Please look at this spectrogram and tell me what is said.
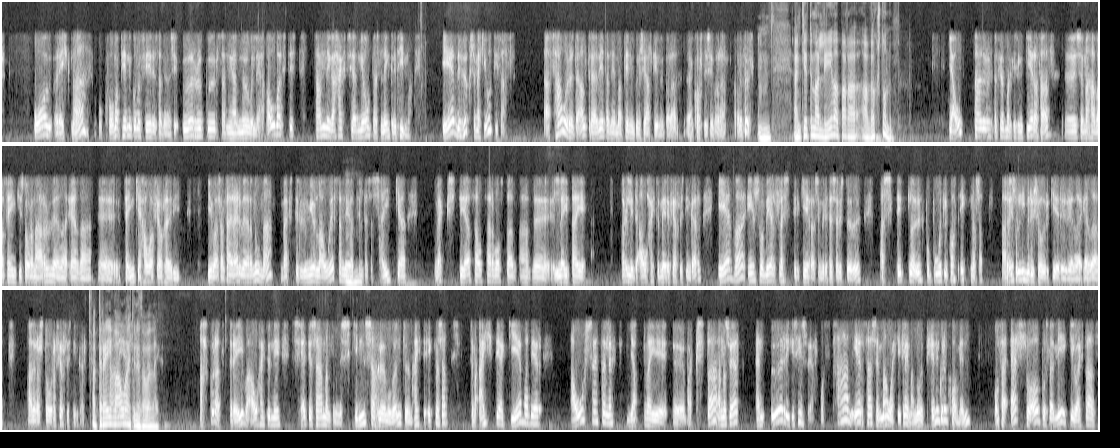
og reikna og koma peningunum fyrir þannig að þessi örugur, þannig að mögulega ávakstist, þannig að hægt sé að njótast lengri tíma. Ef við hugsaum ekki út í það, að þá eru þetta aldrei að vita nefn að peningunum sé allt í mig bara, kortið sé bara árið fullt. Mm -hmm. En getur maður að lifa bara af vöxtónum? Já, það eru þetta fjármarki sem gera það eh, sem að hafa fengi stóran arf eða, eða e, fengi háa fjárhæðir í, í vasan. Það er erfiðara núna, vextir eru mjög lágir þannig að mm -hmm. til þess að sækja vexti að þá þarf ofta að, að eh, leita í örlíti áhættu meiri fjárfestingar eða eins og vel flestir gera sem eru í þessari stöðu að stilla upp og búið til gott ygnasatt. Það er eins og lífyrirsjóður gerir eða, eða að vera stóra fjárfestingar. Að dreifa áhættunni þá eða? Akkurat, dreifa áhættunni, setja saman skinsamlegum og vöndum hætti yggnasam sem ætti að gefa þér ásættalegt jafnvægi uh, vaksta annars vegar en öryggis hins vegar og það er það sem má ekki gleyma. Nú er peningurinn kominn og það er svo óbúslega mikilvægt að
